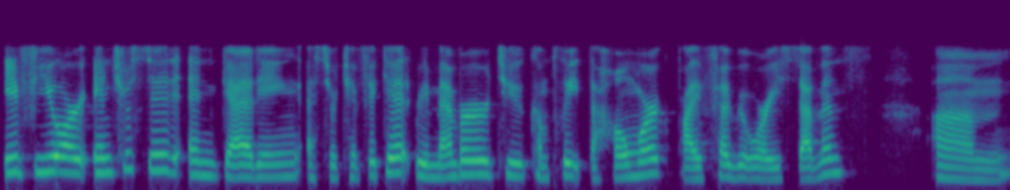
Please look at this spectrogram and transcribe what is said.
If you are interested in getting a certificate, remember to complete the homework by February 7th. Um,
